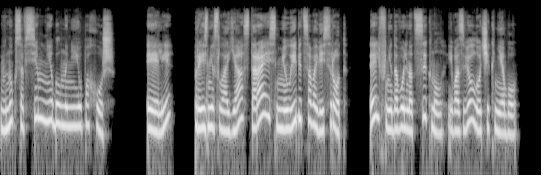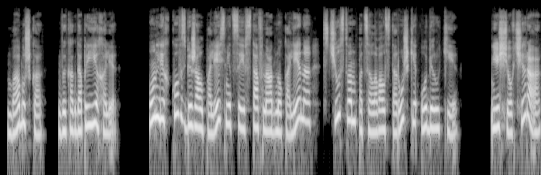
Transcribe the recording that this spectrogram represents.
Внук совсем не был на нее похож. «Элли?» — произнесла я, стараясь не улыбиться во весь рот. Эльф недовольно цыкнул и возвел очи к небу. «Бабушка, вы когда приехали?» Он легко взбежал по лестнице и, встав на одно колено, с чувством поцеловал старушке обе руки. «Еще вчера.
